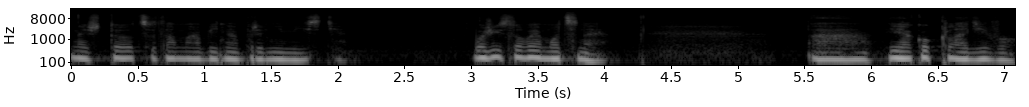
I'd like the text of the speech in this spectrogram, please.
než to, co tam má být na prvním místě. Boží slovo je mocné. A je jako kladivo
